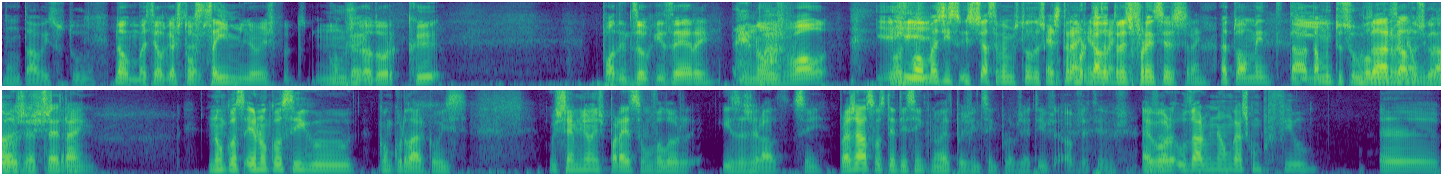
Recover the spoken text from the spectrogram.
não estava isso tudo. Não, mas ele gastou Percebes? 100 milhões puto, num Ok. jogador que podem dizer o que quiserem, não os vale. E- Mas, isso, isso já sabemos todos que É o estranho, mercado é de estranho. transferências Estranho. atualmente está está muito O subvalorizado é os jogadores, etc. estranho. Não eu não consigo concordar com isso. Os 100 milhões parece um valor exagerado, sim. Para já são 75, não é? Depois 25 por objetivos. Objetivos. Agora, o Darwin é um gajo com perfil uh,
